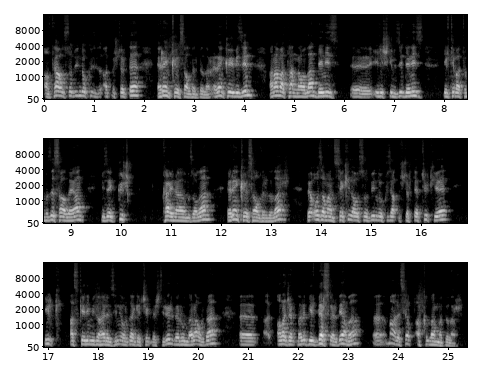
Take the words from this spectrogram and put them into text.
6 Ağustos 1964'te Erenköy saldırdılar. Erenköy bizim ana vatanla olan deniz e, ilişkimizi, deniz irtibatımızı sağlayan bize güç kaynağımız olan Erenköy saldırdılar ve o zaman 8 Ağustos 1964'te Türkiye ilk askeri müdahalesini orada gerçekleştirir ve Rumlara orada e, alacakları bir ders verdi ama e, maalesef akıllanmadılar.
